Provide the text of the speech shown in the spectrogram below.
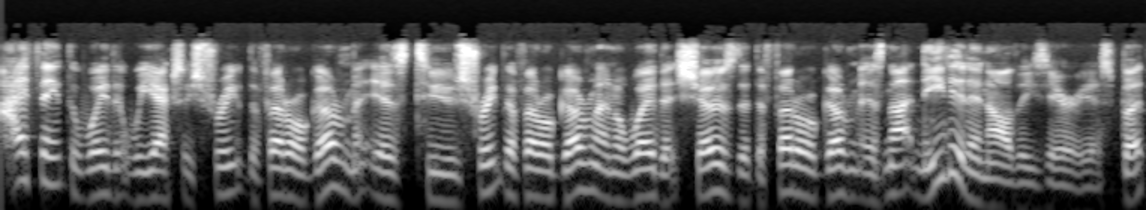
I think the way that we actually shrink the federal government is to shrink the federal government in a way that shows that the federal government is not needed in all these areas. But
